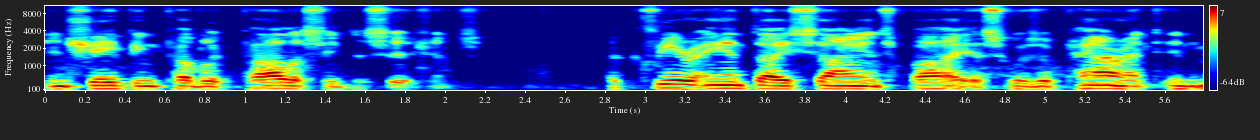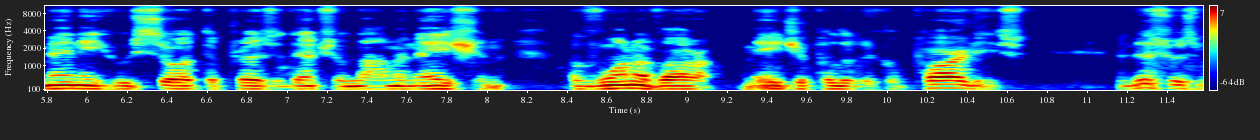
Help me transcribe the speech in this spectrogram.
in shaping public policy decisions. A clear anti science bias was apparent in many who sought the presidential nomination of one of our major political parties. And this was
